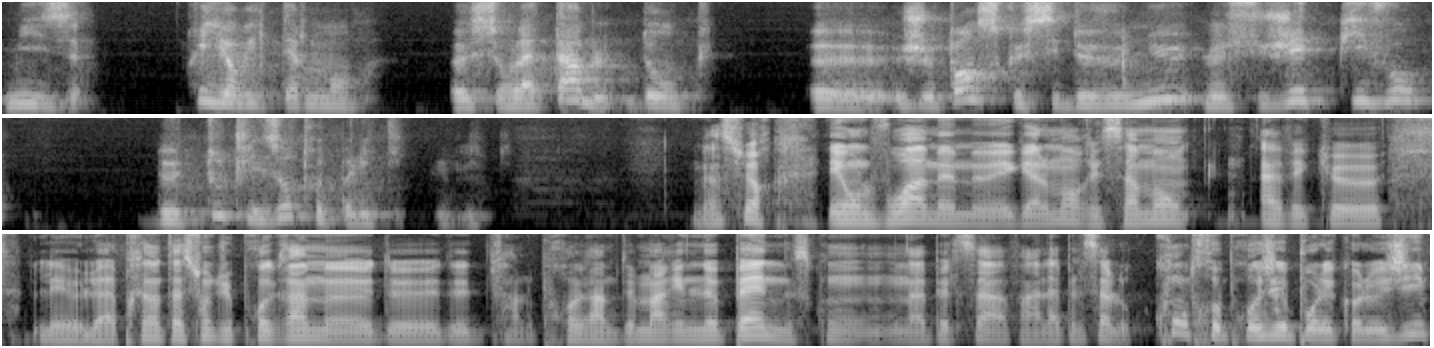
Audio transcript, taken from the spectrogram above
mise prioritairement sur la table. Donc, je pense que c'est devenu le sujet pivot de toutes les autres politiques publiques. Bien sûr. Et on le voit même euh, également récemment avec euh, la présentation du programme euh, de, le programme de Marine Le Pen, ce qu'on appelle ça, enfin, elle appelle ça le contre-projet pour l'écologie.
